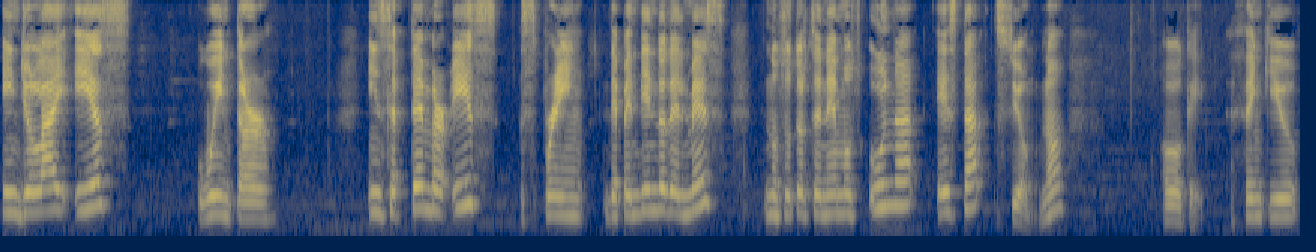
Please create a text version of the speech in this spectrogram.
In July is winter. In September is spring. Dependiendo del mes, nosotros tenemos una estación, ¿no? Ok, thank you.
